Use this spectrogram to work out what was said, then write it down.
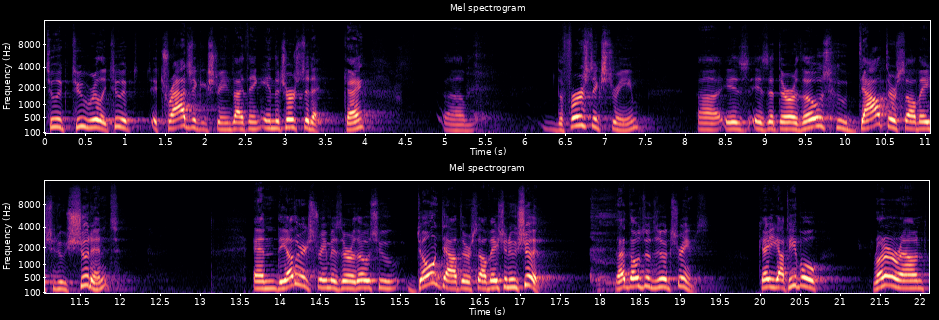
two, two really, two tragic extremes, I think, in the church today. Okay? Um, the first extreme uh, is, is that there are those who doubt their salvation who shouldn't. And the other extreme is there are those who don't doubt their salvation who should. That, those are the two extremes. Okay, you got people running around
